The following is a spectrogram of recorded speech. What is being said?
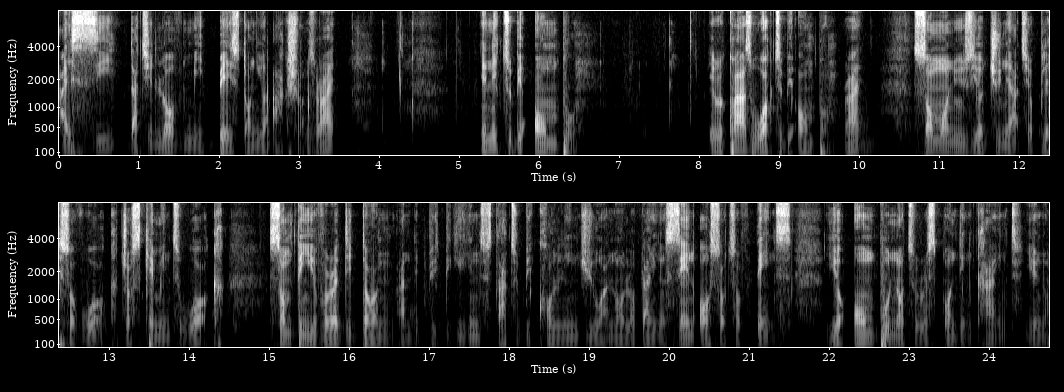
I see that you love me based on your actions, right? You need to be humble. It requires work to be humble, right? Someone who's your junior at your place of work just came into work. Something you've already done, and they begin to start to be calling you and all of that, you know, saying all sorts of things. You're humble not to respond in kind, you know.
